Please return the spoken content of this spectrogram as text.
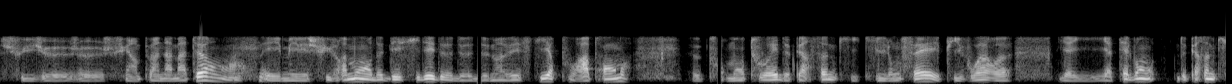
je suis je, je, suis un peu un amateur, hein, et, mais je suis vraiment décidé de, de, m'investir pour apprendre, euh, pour m'entourer de personnes qui, qui l'ont fait et puis voir il y, a, tellement de personnes qui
